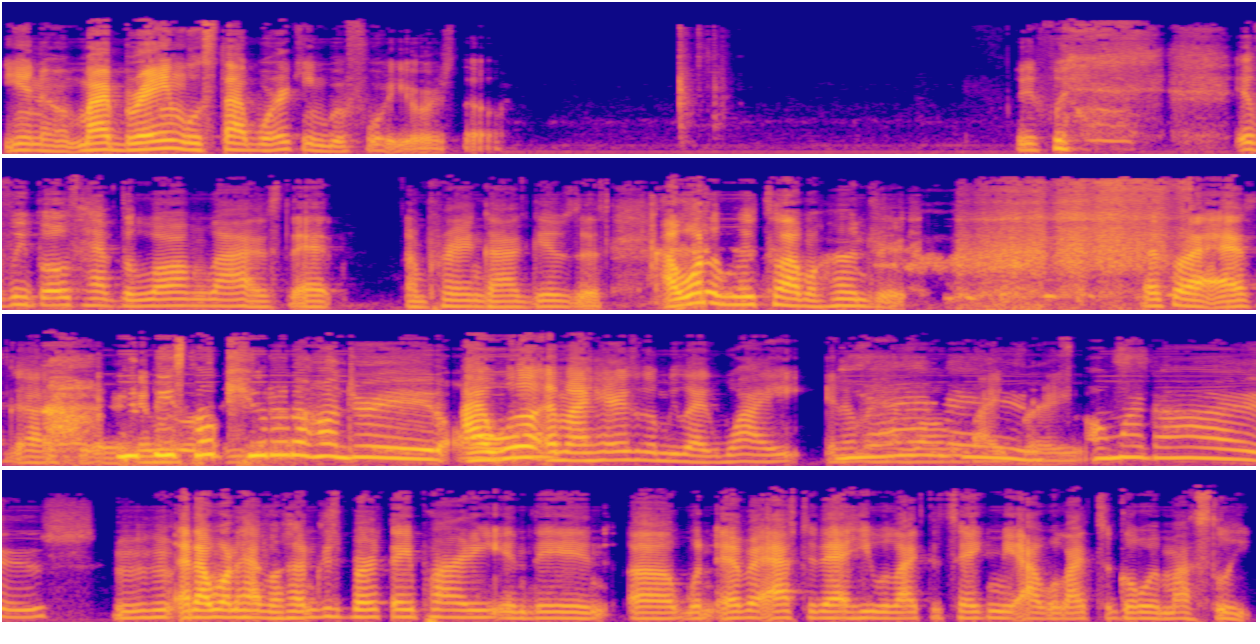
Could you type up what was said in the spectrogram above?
you know, my brain will stop working before yours, though. If we, if we both have the long lives that I'm praying God gives us. I want to live till I'm 100. That's what I asked God for. You'd be so cute at a hundred. I will, and my hair is gonna be like white, and I'm yes. gonna have long white braids. Oh my gosh! Mm-hmm. And I want to have a hundredth birthday party, and then uh, whenever after that he would like to take me, I would like to go in my sleep.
